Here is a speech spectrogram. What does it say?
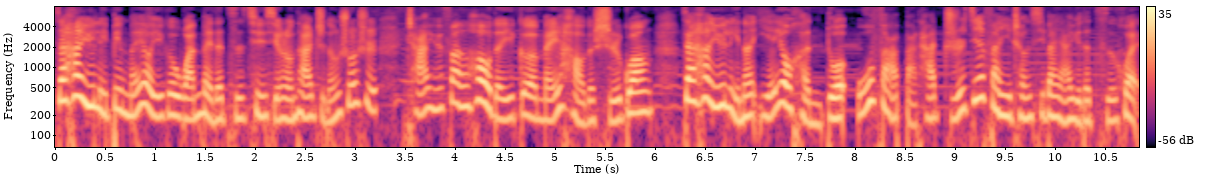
在汉语里，并没有一个完美的词去形容它，只能说是茶余饭后的一个美好的时光。在汉语里呢，也有很多无法把它直接翻译成西班牙语的词汇，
